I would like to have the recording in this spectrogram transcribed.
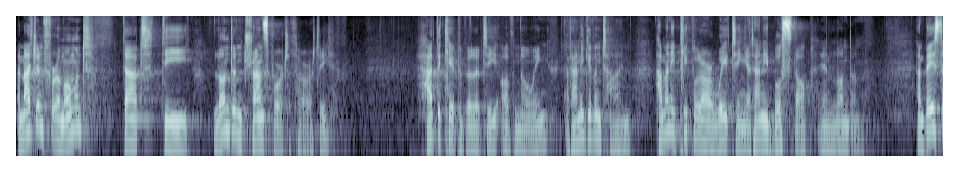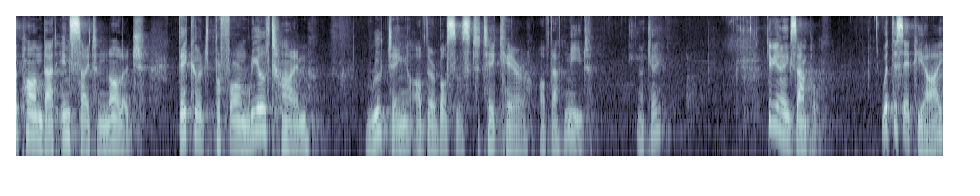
Imagine for a moment that the London Transport Authority had the capability of knowing at any given time how many people are waiting at any bus stop in London. And based upon that insight and knowledge, they could perform real time routing of their buses to take care of that need. Okay? Give you an example. With this API,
